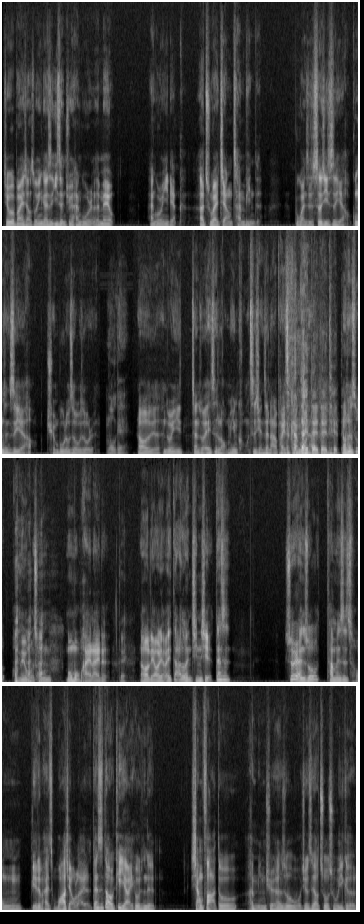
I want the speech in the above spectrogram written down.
结果本来想说应该是一整群韩国人，呃，没有，韩国人一两个，啊，出来讲产品的，不管是设计师也好，工程师也好，全部都是欧洲人。OK。然后很多人一站出来，哎，这老面孔，之前在哪个牌子看过？对对对对。然后他说：“哦，没有，我从某某牌来的。”对。然后聊一聊，哎，大家都很亲切。但是虽然说他们是从别的牌子挖角来的，但是到了 Kia 以后，那个想法都很明确。他说：“我就是要做出一个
